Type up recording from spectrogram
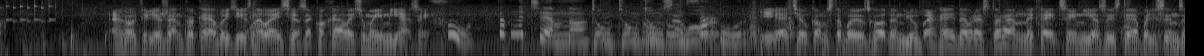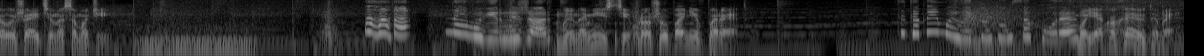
Аго, філіжанко кави, зізнавайся, закохалась у мої м'язи. Фу, так нечемно. Tung tung tung Тун-тун sahur. сахур. Я цілком з тобою згоден, Люба. Гайда в ресторан, нехай цей м'язистий апельсин залишається на самоті. Неймовірний жарт. Ми на місці, прошу пані вперед. Ти такий милий, Тунтун Сахуре. Бо я кохаю тебе.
